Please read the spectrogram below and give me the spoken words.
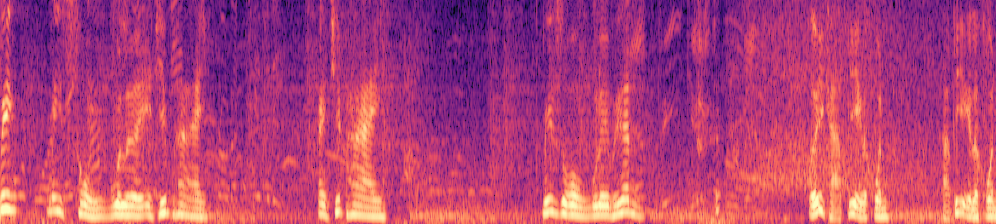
วิ่งไม่ส่งกูเลยไอชิปไฮไอชิปไฮไม่ส่งกูเลยเพื่อน เอ้ยขาพี่เอกละคนขาพี่เอกละคน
